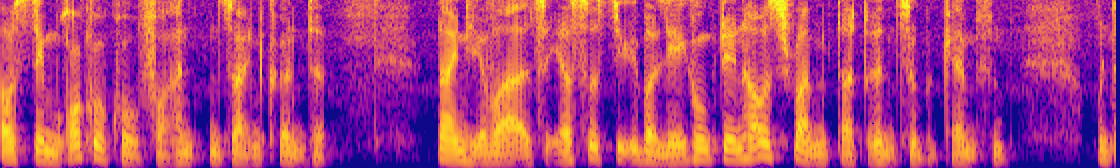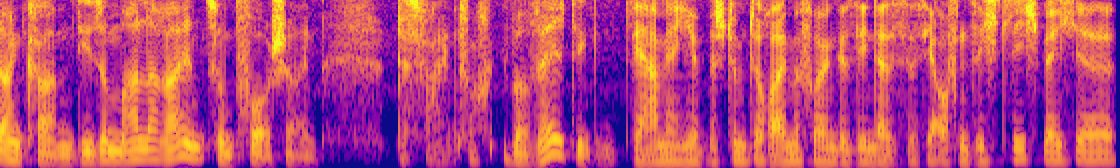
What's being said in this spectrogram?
aus dem Rokoko vorhanden sein könnte. Nein, hier war als erstes die Überlegung, den Hausschwamm da drin zu bekämpfen. Und dann kamen diese Malereien zum Vorschein das war einfach überwältigend. Wir haben ja hier bestimmte Räume vorhin gesehen, da ist es ja offensichtlich, welche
